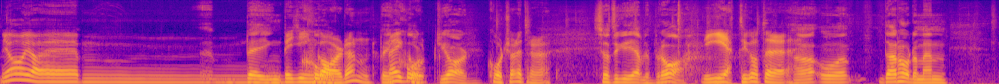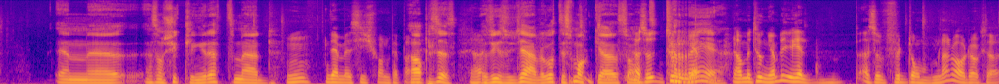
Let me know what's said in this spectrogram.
Ja, ja. Eh, mm, Beijing Beijing Court- Garden. Beijing Nej, Court. Courtyard. Courtyard heter den. Så jag tycker det är jävligt bra. Det är jättegott är det. Ja, och där har de en, en, eh, en sån kycklingrätt med... Mm, det med Sichuanpeppar. Ja, precis. Ja. Jag tycker det är så jävla gott. Det smakar som alltså, trä. tungan, ja, men tungan blir ju helt alltså, fördomnad av det också.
